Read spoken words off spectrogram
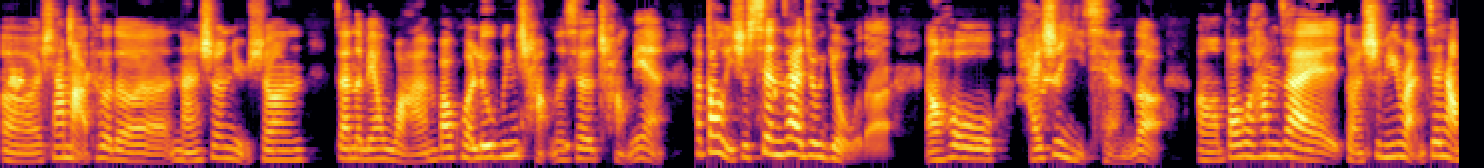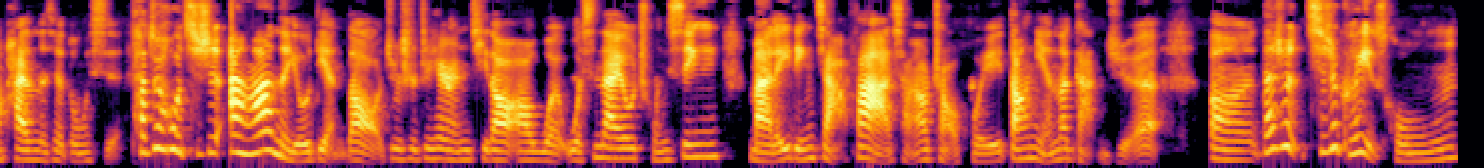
呃杀马特的男生女生在那边玩，包括溜冰场那些场面，它到底是现在就有的，然后还是以前的？嗯，包括他们在短视频软件上拍的那些东西，他最后其实暗暗的有点到，就是这些人提到啊，我我现在又重新买了一顶假发，想要找回当年的感觉。嗯，但是其实可以从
